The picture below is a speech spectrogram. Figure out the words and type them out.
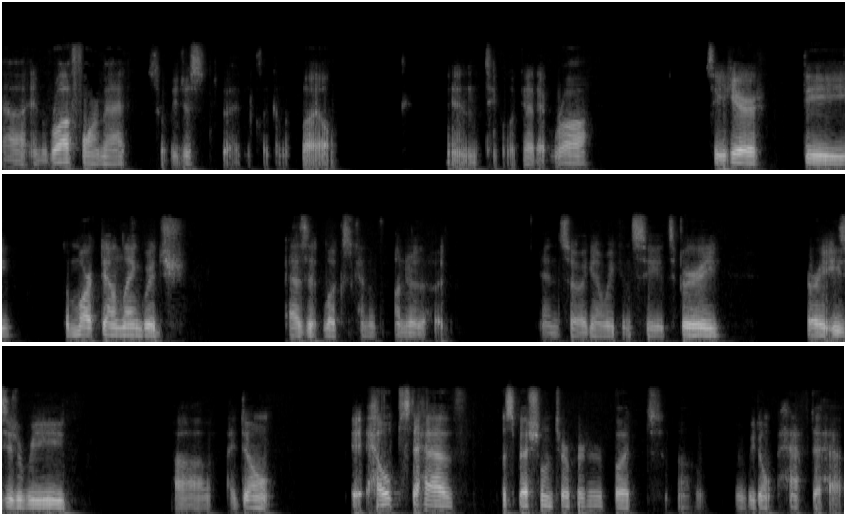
uh, in raw format, So we just go ahead and click on the file and take a look at it raw, see here the the markdown language as it looks kind of under the hood. And so again, we can see it's very, very easy to read. Uh, I don't, it helps to have a special interpreter, but uh, we don't have to have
